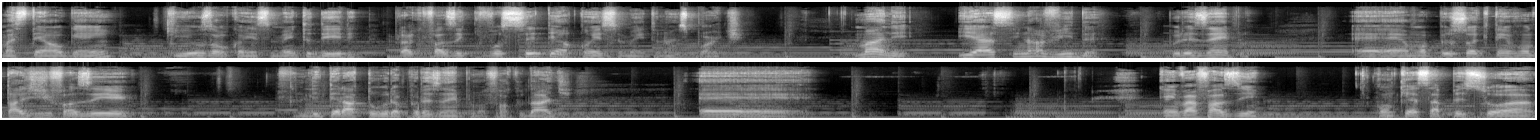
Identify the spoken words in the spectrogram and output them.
Mas tem alguém que usa o conhecimento dele para fazer que você tenha conhecimento no esporte. Mano, e é assim na vida. Por exemplo, é uma pessoa que tem vontade de fazer literatura, por exemplo, uma faculdade é quem vai fazer com que essa pessoa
